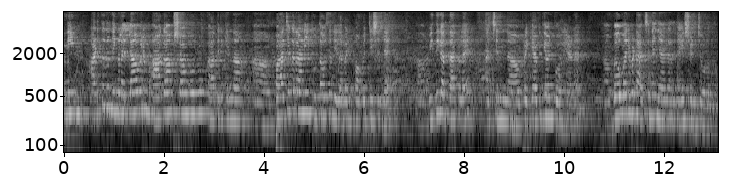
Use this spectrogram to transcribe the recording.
ഇനി അടുത്തത് നിങ്ങൾ എല്ലാവരും ആകാംക്ഷാപൂർവം കാത്തിരിക്കുന്ന പാചകറാണി ടൂ തൗസൻഡ് ഇലവൻ കോമ്പറ്റീഷന്റെ വിധികർത്താക്കളെ അച്ഛൻ പ്രഖ്യാപിക്കുവാൻ പോവുകയാണ്. ബഹുമാനപ്പെട്ട അച്ഛനെ ഞാൻ അതിനായി ക്ഷണിച്ചുകൊള്ളുന്നു.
